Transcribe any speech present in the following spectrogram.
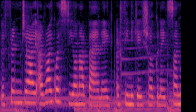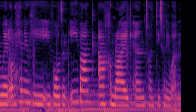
fy ffrindiau a rai gwestiwn arbennig wrth i ni geisio gwneud synwyr o'r hyn yw hi i fod yn ifanc a Chymraeg yn 2021.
